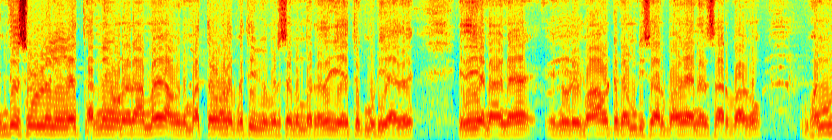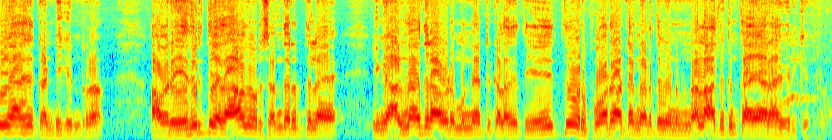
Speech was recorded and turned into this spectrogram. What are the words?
இந்த சூழ்நிலையில் தன்னை உணராமல் அவங்க மற்றவங்களை பற்றி விமர்சனம் பண்ணுறதை ஏற்றுக்க முடியாது. இதையே நாங்கள் எங்களுடைய மாவட்ட கமிட்டி சார்பாக எனது சார்பாகவும் வன்மையாக கண்டிக்கின்றோம். அவரை எதிர்த்து ஏதாவது ஒரு சந்தர்ப்பத்தில் இங்கே அண்ணா திராவிட முன்னேற்ற கழகத்தை எதிர்த்து ஒரு போராட்டம் நடத்த வேண்டும்னாலும் அதுக்கும் தயாராக இருக்கின்றோம்.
